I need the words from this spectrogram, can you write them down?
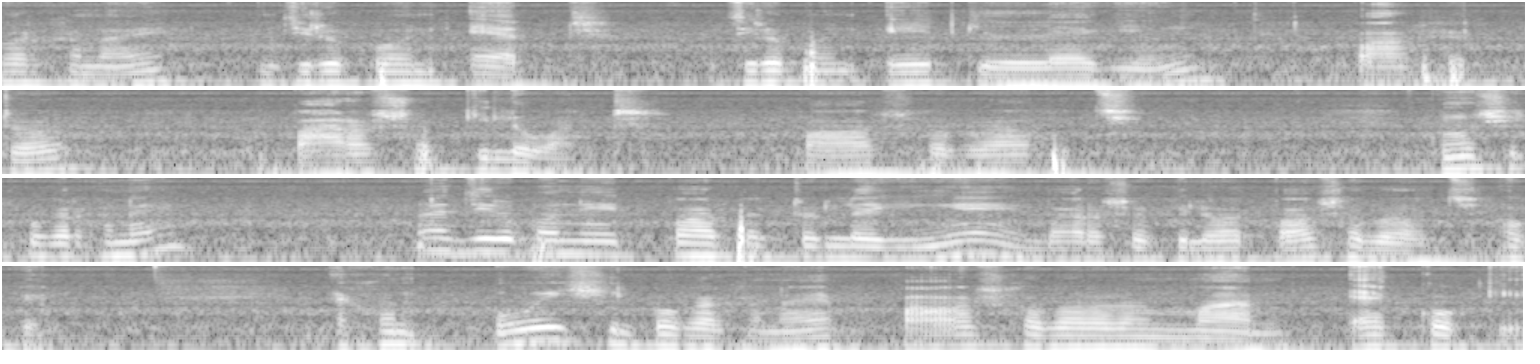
কারখানায় zero point eight zero point eight lagging power factor বারোশো কিলোওয়াট পাওয়ার সরবরাহ হচ্ছে। কোনো শিল্প কারখানায় zero point eight power factor ল্যাগিংয়ে বারোশো কিলোওয়াট পাওয়ার সরবরাহ হচ্ছে। ওকে এখন ওই শিল্প কারখানায় পাওয়ার সরবরাহের মান এককে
